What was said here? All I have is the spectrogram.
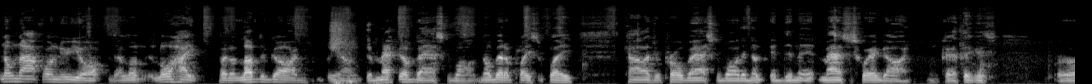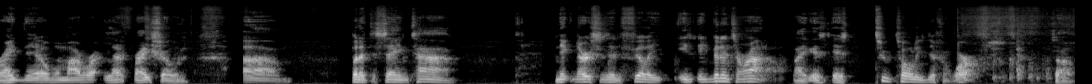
no knock on New York. A little, a little hype, but I love the Garden. You know, the mecca of basketball. No better place to play college or pro basketball than, than Madison Square Garden. Okay, I think it's right there over my right, left right shoulder. Um, but at the same time, Nick Nurse is in Philly. He, has been in Toronto. Like it's, it's two totally different worlds. So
